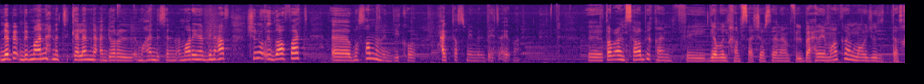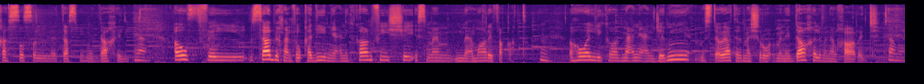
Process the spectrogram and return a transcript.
ونبي بما ان إحنا تكلمنا عن دور المهندس المعماري نبي نعرف شنو إضافة آه، مصمم الديكور حق تصميم البيت أيضا؟ آه، طبعا سابقا في قبل 15 سنة في البحرين ما كان موجود التخصص التصميم الداخلي. نعم. أو في سابقا في القديم يعني كان في شيء اسمه المعماري فقط. هو اللي كان معني عن جميع مستويات المشروع من الداخل ومن الخارج. تمام.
